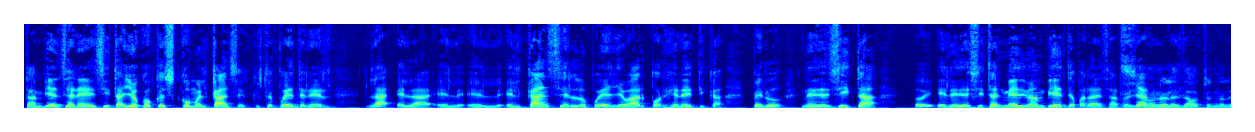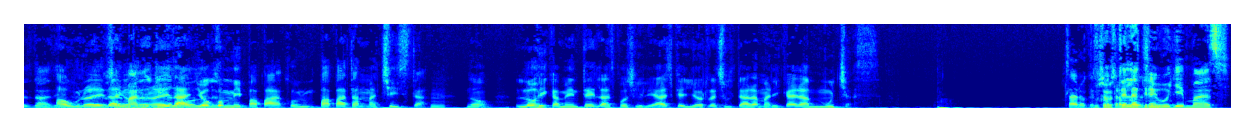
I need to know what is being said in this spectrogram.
También se necesita, yo creo que es como el cáncer, que usted puede tener la- el, la- el- el- el cáncer, lo puede llevar por genética, pero necesita, eh, necesita el medio ambiente para Si a uno les da, a otros no les da. A uno de le los da y a otro hermanos no le Dios, da. Yo les- con mi papá, con un papá tan machista, Mm. ¿no? Lógicamente las posibilidades que yo resultara marica eran muchas. Claro que O sea, usted le atribuye más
